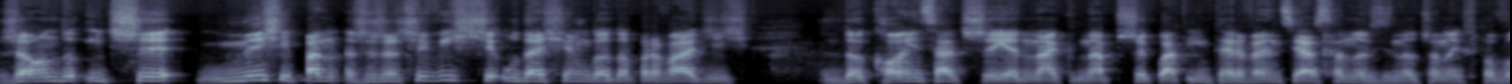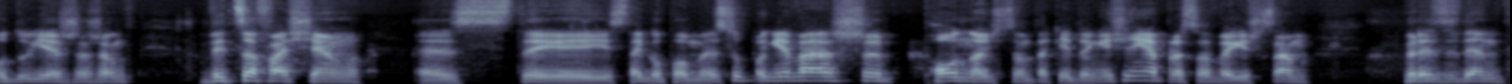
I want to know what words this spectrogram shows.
rządu i czy myśli pan, że rzeczywiście uda się go doprowadzić do końca, czy jednak na przykład interwencja Stanów Zjednoczonych spowoduje, że rząd wycofa się e, z, tej, z tego pomysłu, ponieważ ponoć są takie doniesienia prasowe, iż sam prezydent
